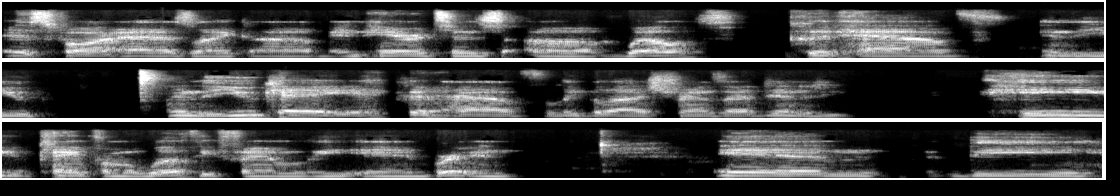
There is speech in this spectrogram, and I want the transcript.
as far as like um, inheritance of wealth, could have in the U in the UK, it could have legalized trans identity. He came from a wealthy family in Britain, and the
